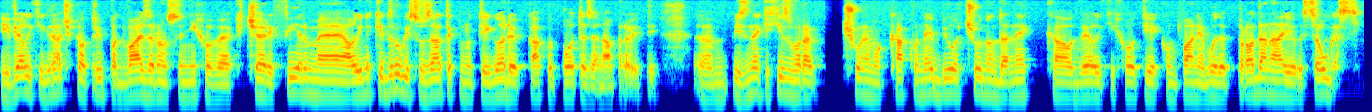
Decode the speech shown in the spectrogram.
I veliki igrači kao TripAdvisor, su njihove kćeri firme, ali neki drugi su zateknuti i gore kakve poteze napraviti. Iz nekih izvora čujemo kako ne bi bilo čudno da neka od velikih OTA kompanija bude prodana ili se ugasi.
